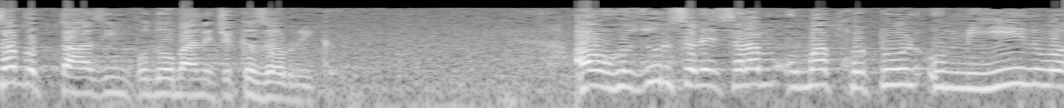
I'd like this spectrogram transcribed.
سبت تعظیم په دو باندې چې که ضروري کړ او حضور صلی الله علیه وسلم امت خو ټول امیین و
